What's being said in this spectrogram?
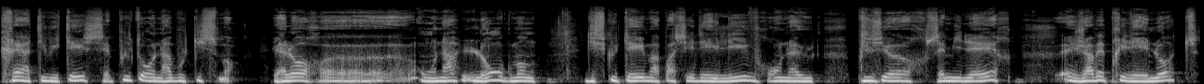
créativité, c'est plutôt un aboutissement. Et alors, euh, on a longuement discuté, il m'a passé des livres, on a eu plusieurs séminaires, et j'avais pris des notes.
